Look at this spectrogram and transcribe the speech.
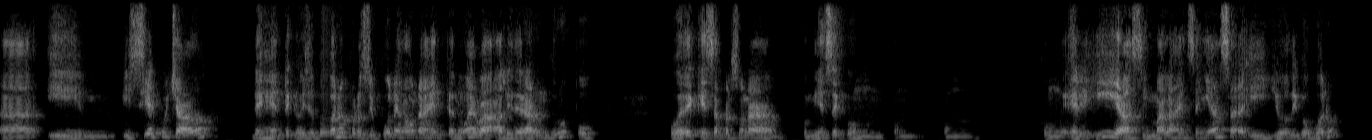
Ah, y, y sí he escuchado de gente que me dice, bueno, pero si pones a una gente nueva a liderar un grupo, puede que esa persona comience con, con, con, con herejías y malas enseñanzas. Y yo digo, bueno,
